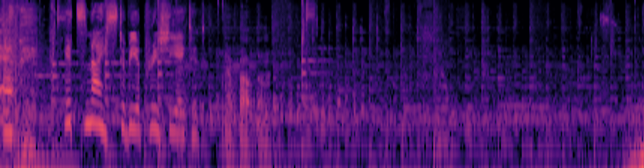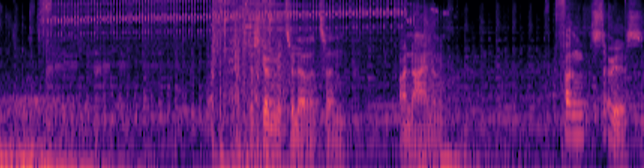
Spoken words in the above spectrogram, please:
Epic. It's nice to be appreciated. No problem. Oh, me to level 10. Or 9, I mean. Fucking serious.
